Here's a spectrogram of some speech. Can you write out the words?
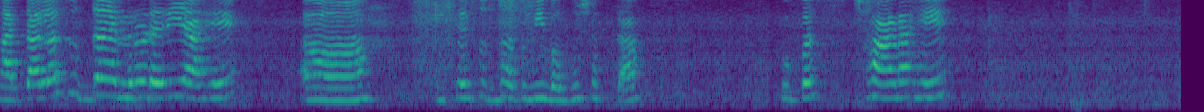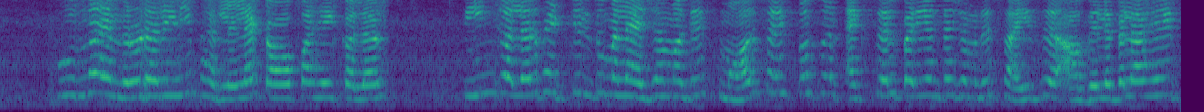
हाताला सुद्धा एम्ब्रॉयडरी आहे. इथे सुद्धा तुम्ही बघू शकता. खूपच छान आहे. पूर्ण एम्ब्रॉयडरीनी भरलेला टॉप आहे कलर तीन कलर भेटतील तुम्हाला याच्यामध्ये. स्मॉल साईजपासून एक्सेल पर्यंत याच्यामध्ये साईज अवेलेबल आहेत.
